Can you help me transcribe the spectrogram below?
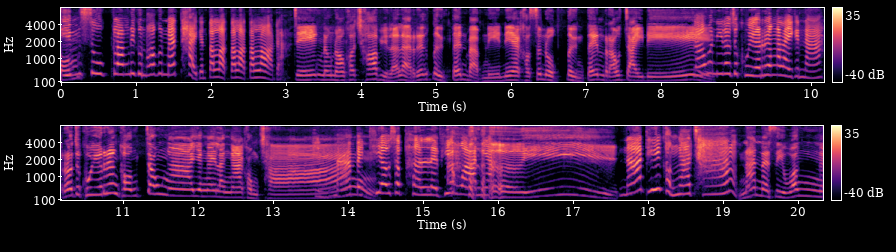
มยิ้มสู้กล้องที่คุณพ่อคุณแม่ถ่ายกันตลอดตลอดตลอดอะจริงน้องๆเขาชอบอยู่แล้วแหละเรื่องตื่นเต้นแบบนี้เนี่ยเขาสนุกตื่นเต้นเร้าใจดีแล้ววันนี้เราจะคุยเรื่องอะไรกันนะ เราจะคุยเรื่องของเจ้างายังไงล่ะงาของช้างเห็นไหมไปเที่ยวสะเพลินเลยพี่วานเนี่ยเอ้ยหน้าที่ของงาช้าง นั่นนะสิว่าง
